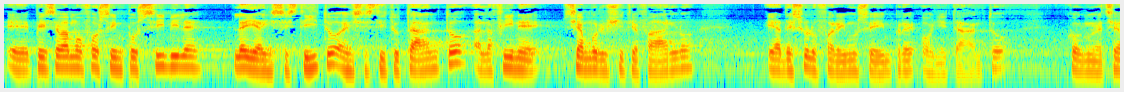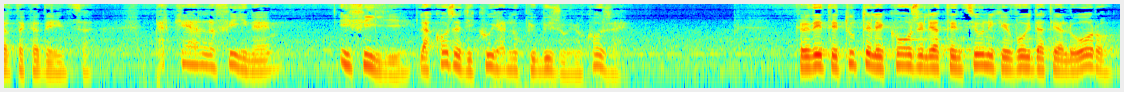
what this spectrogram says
Eh, pensavamo fosse impossibile, lei ha insistito, ha insistito tanto, alla fine siamo riusciti a farlo e adesso lo faremo sempre, ogni tanto, con una certa cadenza, perché alla fine i figli, la cosa di cui hanno più bisogno, cos'è? Credete tutte le cose, le attenzioni che voi date a loro?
